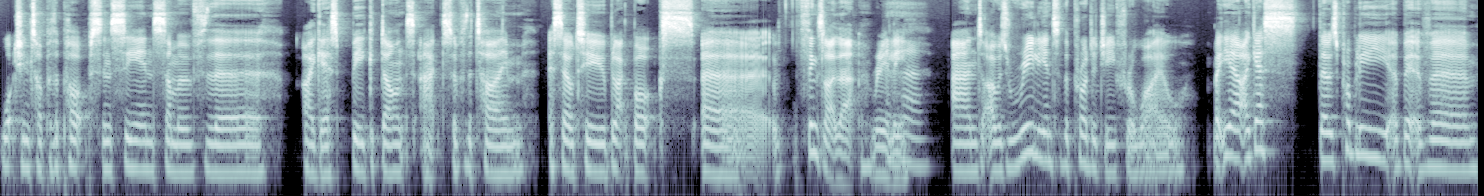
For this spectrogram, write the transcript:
watching Top of the Pops and seeing some of the, I guess, big dance acts of the time SL2, Black Box, uh, things like that, really. And I was really into the Prodigy for a while. But yeah, I guess there was probably a bit of a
